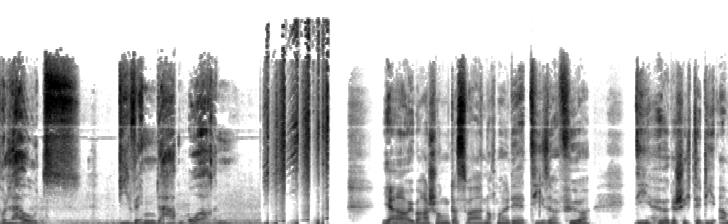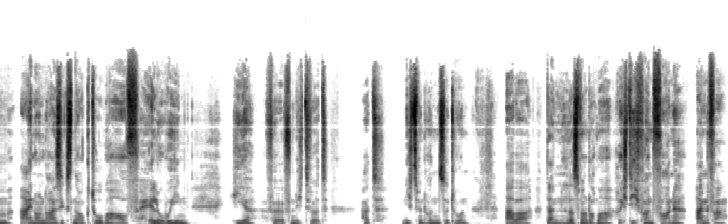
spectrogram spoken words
So laut. Die Wände haben Ohren. Ja, Überraschung, das war nochmal der Teaser für die Hörgeschichte, die am 31. Oktober auf Halloween hier veröffentlicht wird. Hat nichts mit Hunden zu tun. Aber dann lassen wir doch mal richtig von vorne anfangen.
